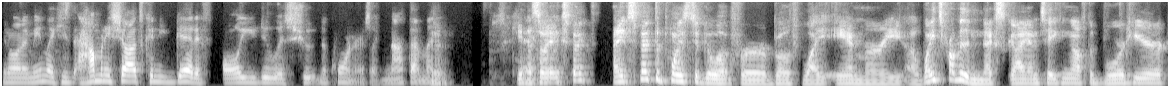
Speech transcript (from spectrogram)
You know what I mean? Like he's how many shots can you get if all you do is shoot in the corners? Like not that many. Yeah. Yeah, so I expect I expect the points to go up for both White and Murray. Uh, White's probably the next guy I'm taking off the board here.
